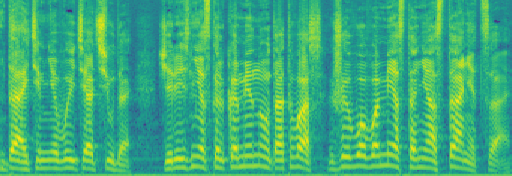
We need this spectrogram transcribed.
«Дайте мне выйти отсюда! Через несколько минут от вас живого места не останется!»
